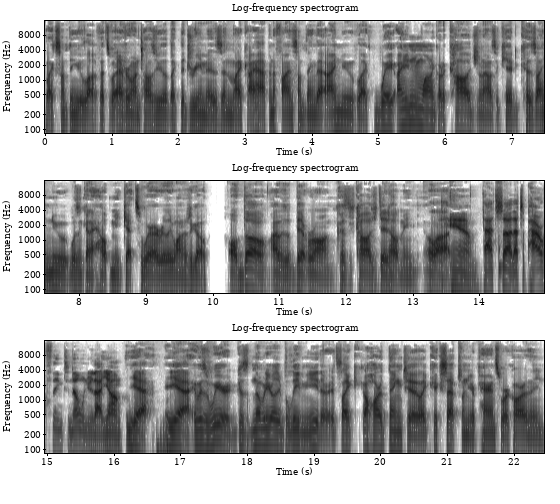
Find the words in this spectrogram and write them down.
like something you love. That's what everyone tells you that like the dream is. And like I happened to find something that I knew like wait, I didn't want to go to college when I was a kid because I knew it wasn't going to help me get to where I really wanted to go. Although I was a bit wrong because college did help me a lot. damn, that's uh that's a powerful thing to know when you're that young. Yeah, yeah, it was weird because nobody really believed me either. It's like a hard thing to like accept when your parents work hard and then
